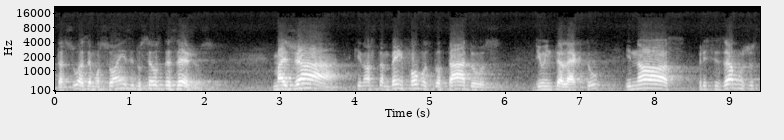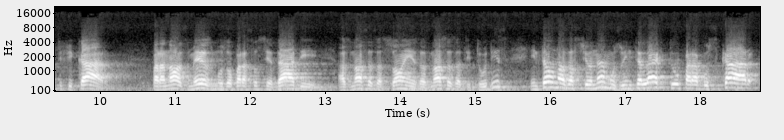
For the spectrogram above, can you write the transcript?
das suas emoções e dos seus desejos. Mas já que nós também fomos dotados de um intelecto e nós precisamos justificar para nós mesmos ou para a sociedade as nossas ações, as nossas atitudes, então nós acionamos o intelecto para buscar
